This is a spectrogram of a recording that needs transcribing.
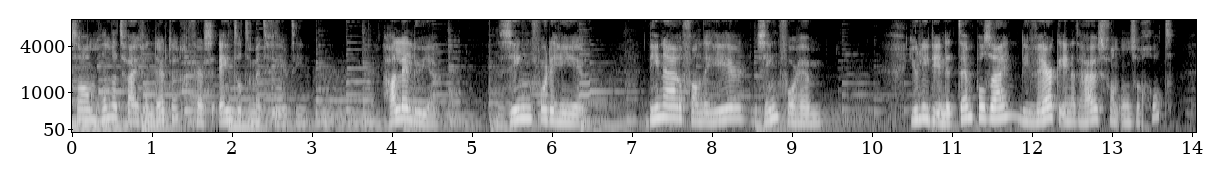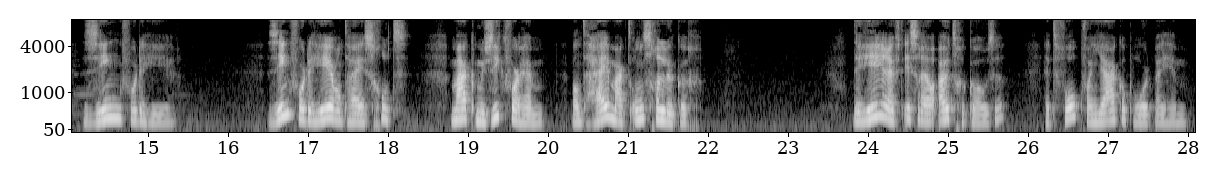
Psalm 135, vers 1 tot en met 14. Halleluja! Zing voor de Heer. Dienaren van de Heer, zing voor Hem. Jullie die in de tempel zijn, die werken in het huis van onze God, zing voor de Heer. Zing voor de Heer, want Hij is goed. Maak muziek voor Hem, want Hij maakt ons gelukkig. De Heer heeft Israël uitgekozen, het volk van Jacob hoort bij Hem.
